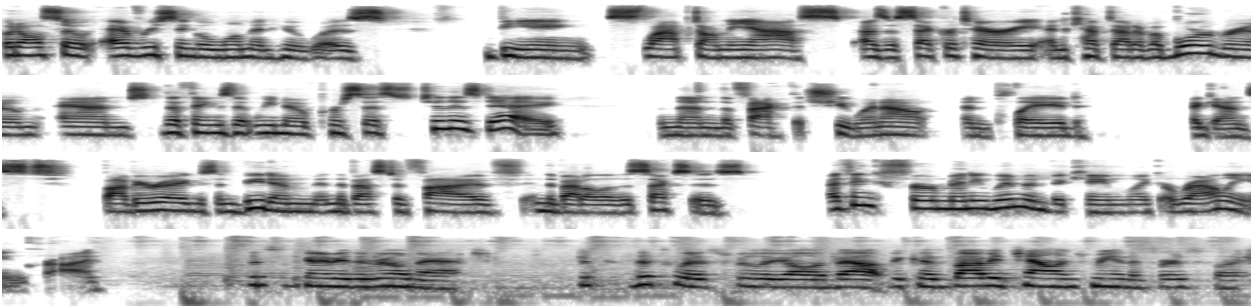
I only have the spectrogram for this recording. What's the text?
but also every single woman who was being slapped on the ass as a secretary and kept out of a boardroom and the things that we know persist to this day. And then the fact that she went out and played against Bobby Riggs and beat him in the best of five in the Battle of the Sexes, I think for many women became like a rallying cry. This is going to be the real match this, this is what it's really all about because Bobby challenged me in the first place.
